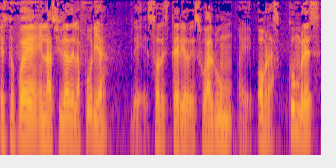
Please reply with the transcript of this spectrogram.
Esto fue en la ciudad de la furia de Soda Stereo de su álbum eh, Obras Cumbres,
